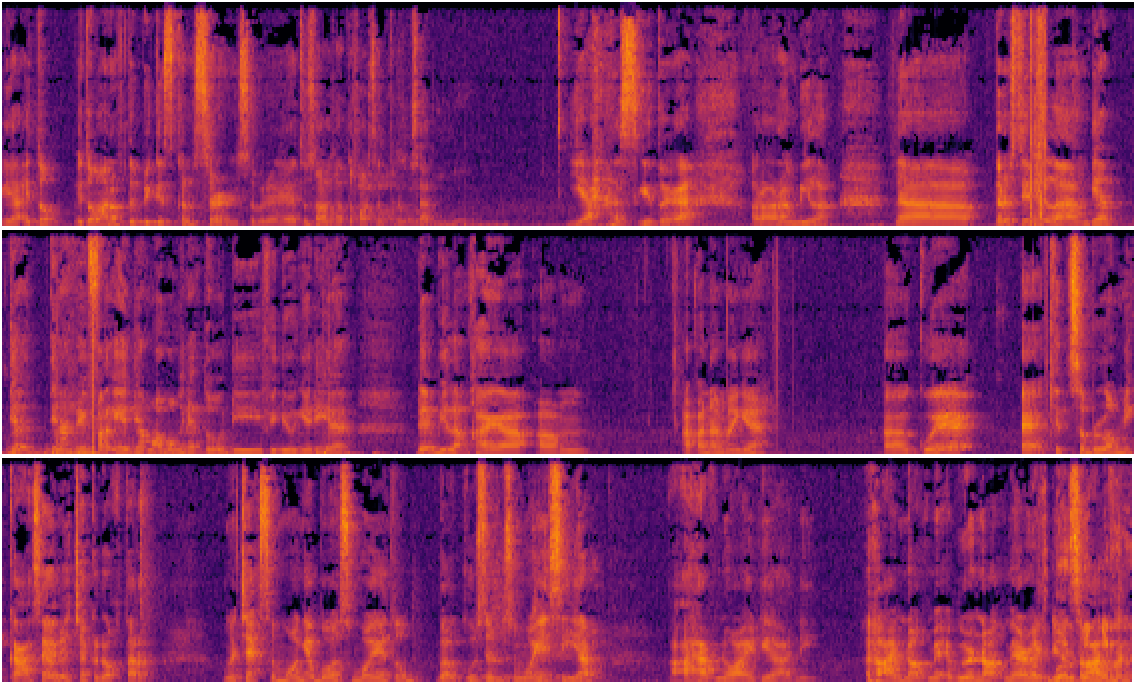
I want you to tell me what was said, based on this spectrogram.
Ya itu itu one of the biggest concern sebenarnya. Itu salah satu concern terbesar. yes gitu ya. Orang-orang bilang. Nah terus dia bilang dia dia dia refer iya, dia ngomongin itu di videonya dia. Dia bilang kayak em, apa namanya eh, gue eh sebelum nikah saya udah cek ke dokter. Ngecek semuanya bahwa semuanya tuh bagus dan semuanya siap. I have no idea nih I'm not ma- we're not married Aku yet baru so I denger. haven't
